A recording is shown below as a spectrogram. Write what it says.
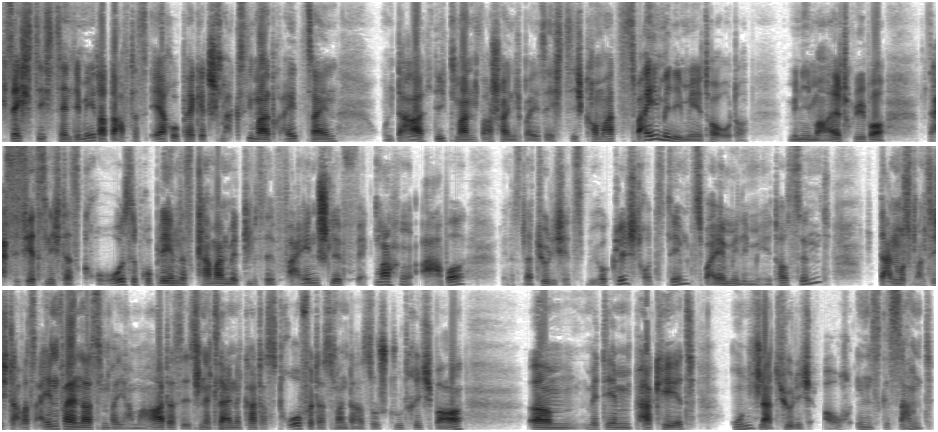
60 cm darf das Aero-Package maximal breit sein und da liegt man wahrscheinlich bei 60,2 mm oder minimal drüber. Das ist jetzt nicht das große Problem, das kann man mit ein bisschen Feinschliff wegmachen, aber wenn es natürlich jetzt wirklich trotzdem 2 mm sind, dann muss man sich da was einfallen lassen bei Yamaha. Das ist eine kleine Katastrophe, dass man da so schludrig war ähm, mit dem Paket und natürlich auch insgesamt.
